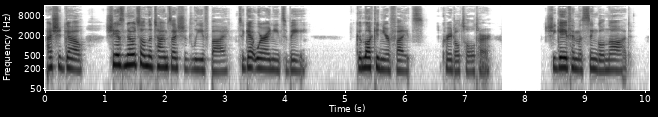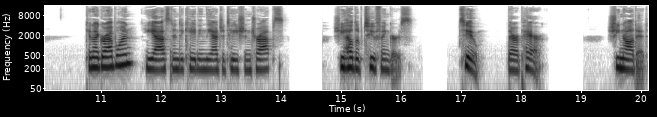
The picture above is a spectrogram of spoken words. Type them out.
I should go. She has notes on the times I should leave by, to get where I need to be. Good luck in your fights, Cradle told her. She gave him a single nod. Can I grab one? he asked, indicating the agitation traps. She held up two fingers. Two. They're a pair. She nodded.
